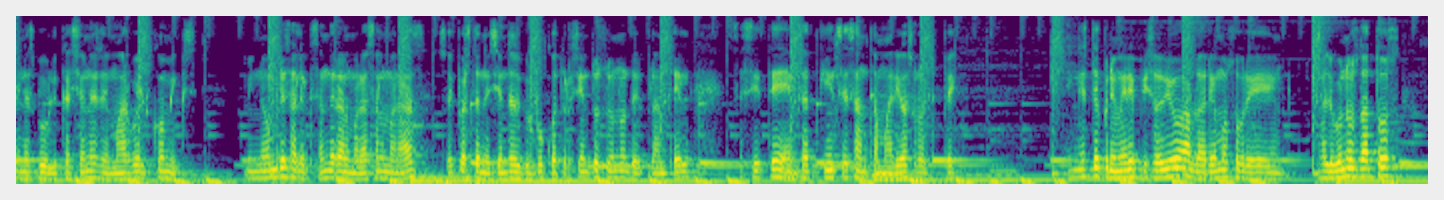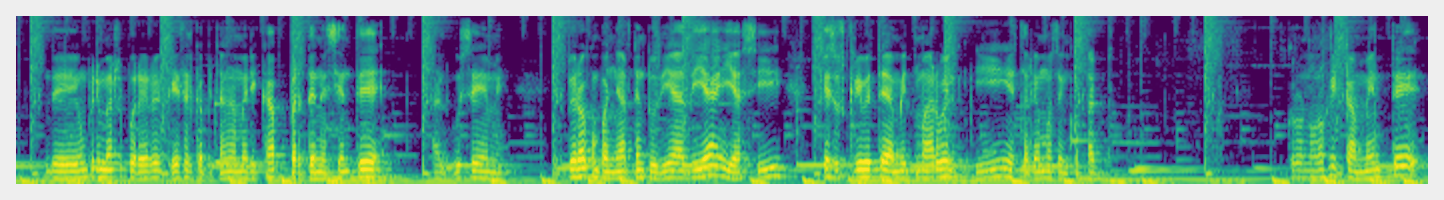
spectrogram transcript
en las publicaciones de Marvel Comics. Mi nombre es Alexander Almaraz Almaraz, soy perteneciente al grupo 401 del plantel C7 SAT 15 Santa María Solotepec. En este primer episodio hablaremos sobre algunos datos de un primer superhéroe que es el Capitán América perteneciente al UCM. Espero acompañarte en tu día a día y así que suscríbete a Meet Marvel y estaremos en contacto. Cronológicamente,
